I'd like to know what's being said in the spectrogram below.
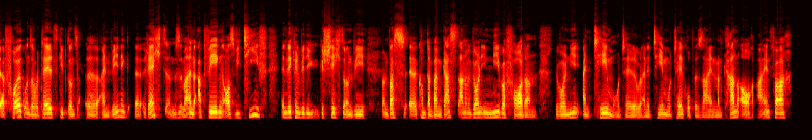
der Erfolg unserer Hotels gibt uns äh, ein wenig äh, recht. Und es ist immer ein Abwägen aus, wie tief entwickeln wir die Geschichte und wie und was äh, kommt dann beim Gast an. Und wir wollen ihn nie überfordern. Wir wollen nie ein Themenhotel oder eine Themenhotelgruppe sein. Man kann auch einfach,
